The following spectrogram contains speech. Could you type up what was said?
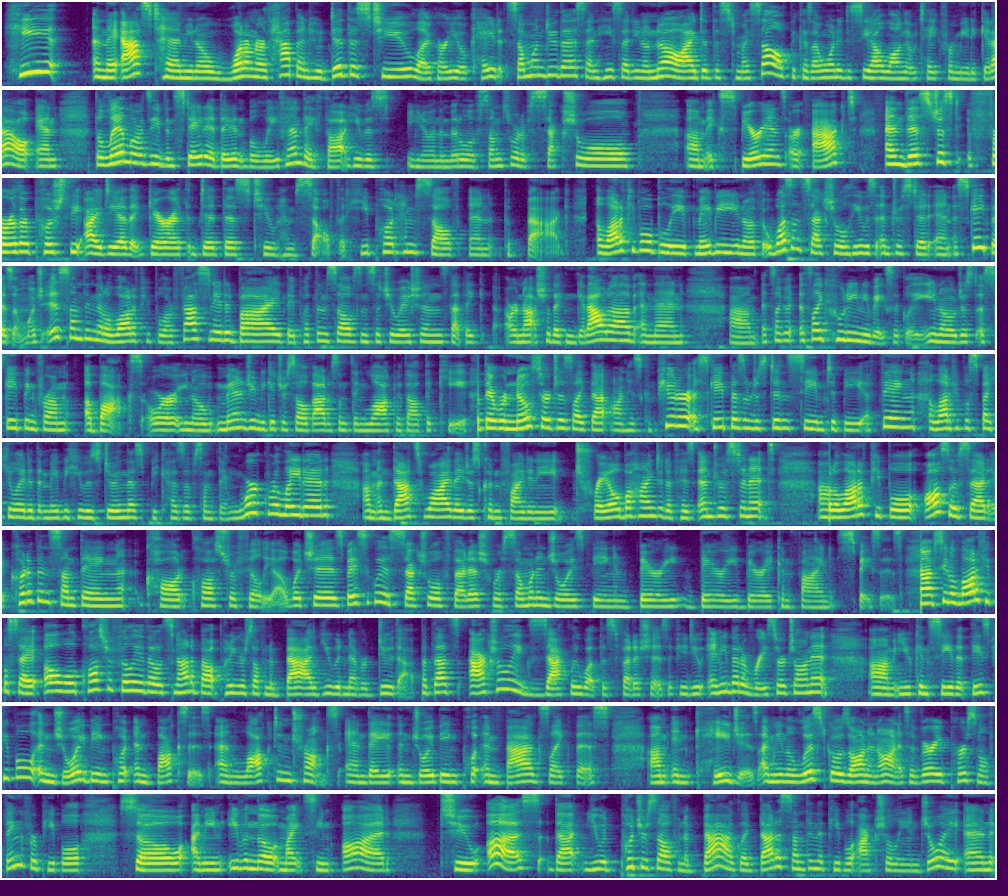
he and they asked him, you know, what on earth happened? Who did this to you? Like, are you okay? Did someone do this? And he said, you know, no, I did this to myself because I wanted to see how long it would take for me to get out. And the landlords even stated they didn't believe him. They thought he was, you know, in the middle of some sort of sexual um, experience or act. And this just further pushed the idea that Gareth did this to himself, that he put himself in the bag. A lot of people believe maybe, you know, if it wasn't sexual, he was interested in escapism, which is something that a lot of people are fascinated by. They put themselves in situations that they are not sure they can get out of, and then um, it's like it's like Houdini basically, you know, just escaping from a box or you know managing to get yourself out of something locked without the key. But there were no searches like that on his computer. Escapism just didn't seem to be a thing. A lot of people speculated that maybe he was doing this because of something work related, um, and that's why they just couldn't find any trail behind it of his interest in it. Uh, but a lot of people also said it could have been something called claustrophilia, which is basically a sexual fetish where someone enjoys being in very, very, very confined spaces. Now, I've seen a lot of people say, oh, well, claustrophilia, though, it's not about putting yourself in a bag. You would never do that. But that's actually exactly what this fetish is. If you do any bit of research on it, um, you can see that these people enjoy being put in boxes and locked in trunks, and they enjoy being put in bags like this, um, in cages. I mean, the list goes on and on. It's a very personal thing for people. So, I mean, even though it might seem odd, to us that you would put yourself in a bag like that is something that people actually enjoy and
